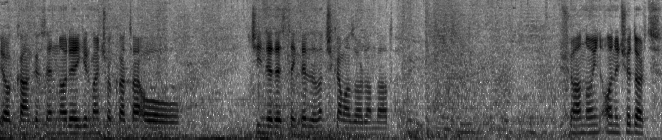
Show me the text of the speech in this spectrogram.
Yok kanka senin oraya girmen çok hata. Oo. Jin de destekledi zaten çıkamaz oradan daha da. Şu an oyun 13'e 4.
